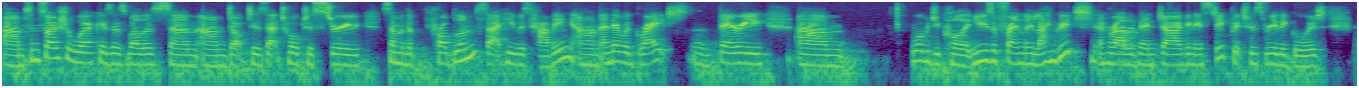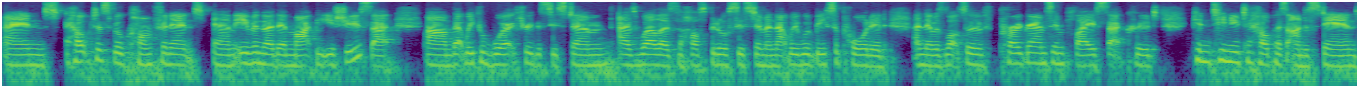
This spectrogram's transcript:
um, some social workers as well as some um, doctors that talked us through some of the problems that he was having, um, and they were great, very um, what would you call it? User friendly language rather than jargonistic which was really good and helped us feel confident um, even though there might be issues that um, that we could work through the system as well as the hospital system and that we would be supported. And there was lots of programs in place that could continue to help us understand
